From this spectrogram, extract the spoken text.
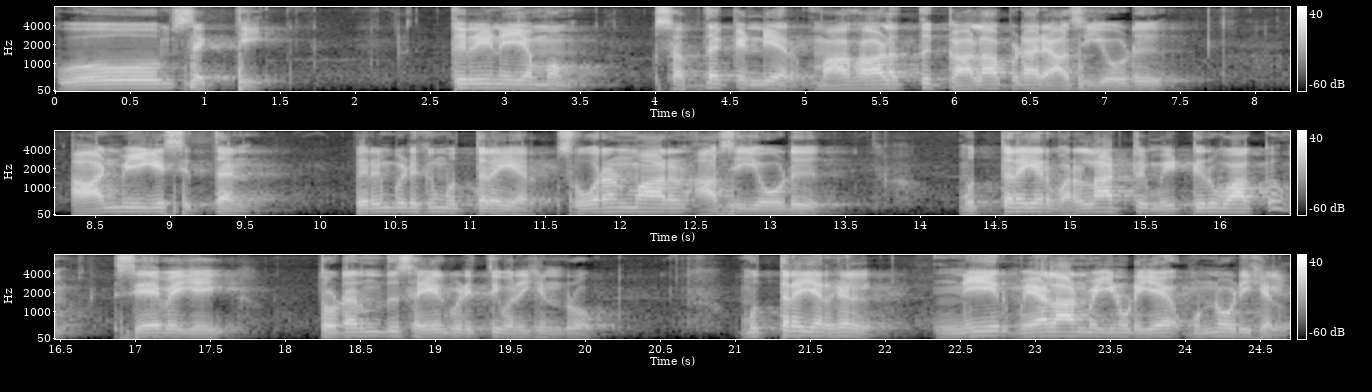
ஓம் சக்தி. திருநியமம். சப்தக்கன்யர் மாகாளத்து காலாப்பிடார் ஆசியோடு ஆன்மீக சித்தன் பெரும்பிடுகு முத்திரையர் சூரன்மாறன் ஆசியோடு முத்திரையர் வரலாற்று மீட்டிருவாக்கம் சேவையை தொடர்ந்து செயல்படுத்தி வருகின்றோம். முத்திரையர்கள் நீர் மேலாண்மையினுடைய முன்னோடிகள்.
